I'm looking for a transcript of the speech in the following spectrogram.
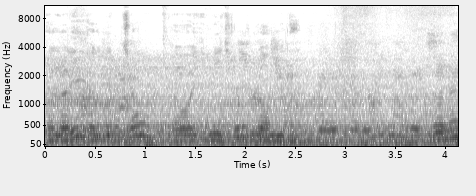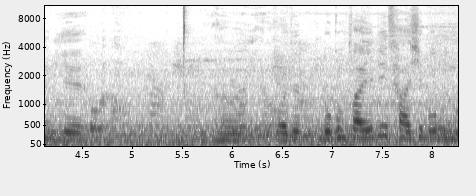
갤러리 여기 있죠? 요 이미지를 불러옵니다. 그러면 이게 어, 어제 녹음 파일이 45분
